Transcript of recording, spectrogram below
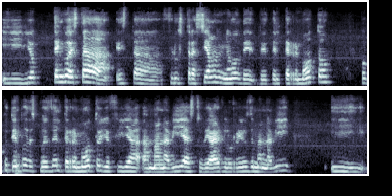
y, yo tengo esta, esta frustración, ¿no? Desde el terremoto. Poco tiempo después del terremoto, yo fui a, a Manabí a estudiar los ríos de Manabí y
